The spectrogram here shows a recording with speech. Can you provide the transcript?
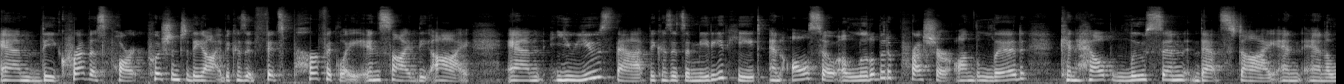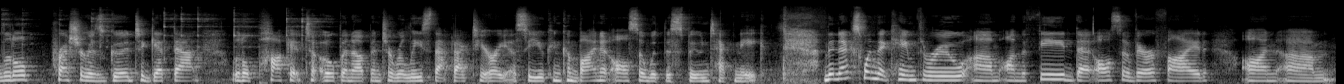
and the crevice part push into the eye because it fits perfectly inside the eye. And you use that because it's immediate heat and also a little bit of pressure on the lid can help loosen that sty and, and a little pressure is good to get that little pocket to open up and to release that bacteria. So you can combine it also with the spoon technique. The next one that came through um, on the feed that also verified on um,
